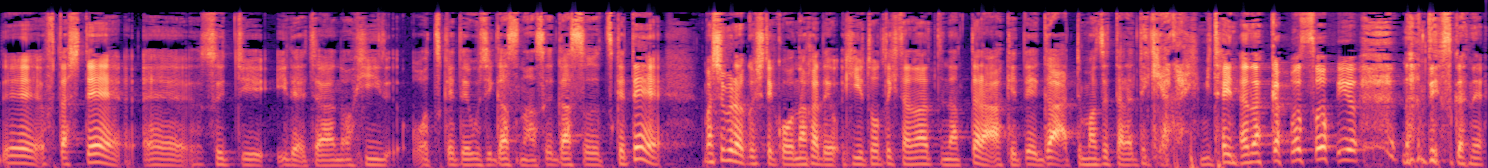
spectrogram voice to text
で、蓋して、えー、スイッチ入れ、じゃあ、の、火をつけて、うちガスなんですけど、ガスつけて、まあ、しばらくして、こう、中で火通ってきたなってなったら、開けて、ガーって混ぜたら出来上がり、みたいな、なんかもうそういう、なんていうんですかね、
